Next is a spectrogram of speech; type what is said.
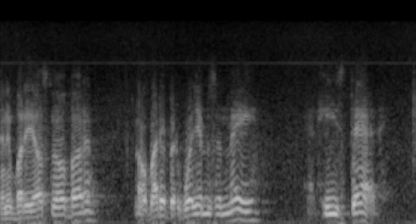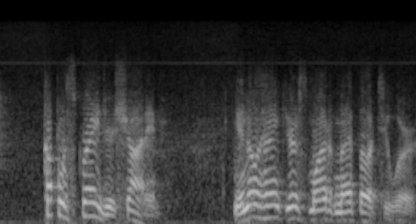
Anybody else know about it? Nobody but Williams and me. And he's dead. A couple of strangers shot him. You know, Hank, you're smarter than I thought you were.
